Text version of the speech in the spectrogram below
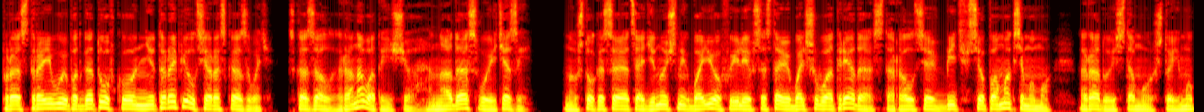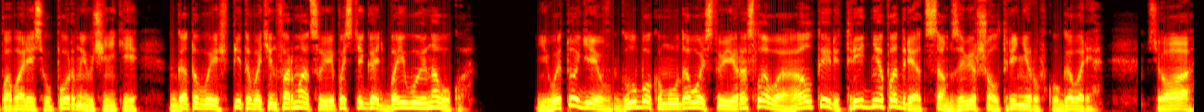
Про строевую подготовку он не торопился рассказывать, сказал, рановато еще, надо освоить азы. Но что касается одиночных боев или в составе большого отряда, старался вбить все по максимуму, радуясь тому, что ему попались упорные ученики, готовые впитывать информацию и постигать боевую науку. И в итоге, в глубокому удовольствии Ярослава, Алтырь три дня подряд сам завершал тренировку, говоря «Все,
